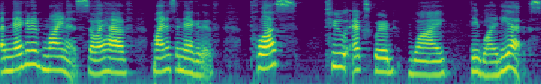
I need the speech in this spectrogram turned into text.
a negative minus, so I have minus a negative, plus 2x squared y dy dx.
